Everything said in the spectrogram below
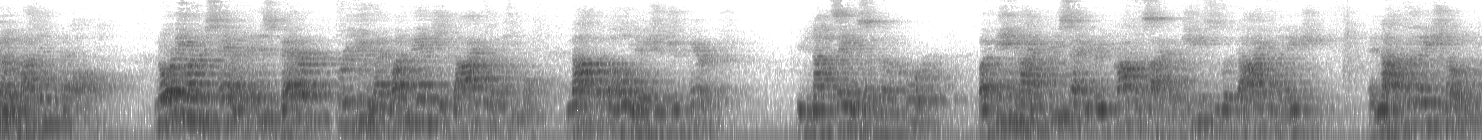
know nothing at all, nor do you understand that it is better for you that one man should die for the people, not that the whole nation should perish. He did not say this of his own accord, but being high priest that he prophesied that Jesus would die for the nation, and not for the nation only,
